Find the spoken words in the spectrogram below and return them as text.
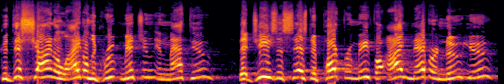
Could this shine a light on the group mentioned in Matthew? that Jesus says, Depart from me, for I never knew you?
